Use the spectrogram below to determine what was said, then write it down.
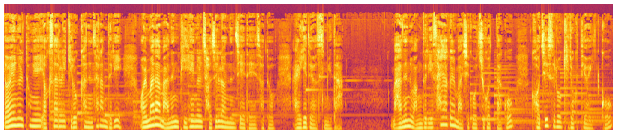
여행을 통해 역사를 기록하는 사람들이 얼마나 많은 비행을 저질렀는지에 대해서도 알게 되었습니다. 많은 왕들이 사약을 마시고 죽었다고 거짓으로 기록되어 있고,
